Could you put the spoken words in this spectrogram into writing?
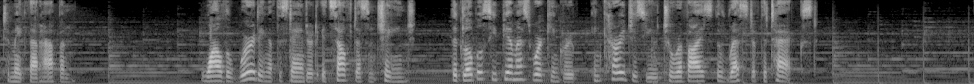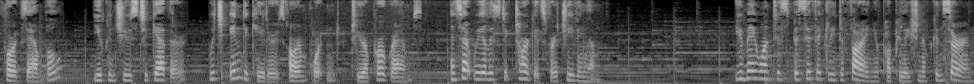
to make that happen. While the wording of the standard itself doesn't change, the Global CPMS Working Group encourages you to revise the rest of the text. For example, you can choose together which indicators are important to your programs, and set realistic targets for achieving them. You may want to specifically define your population of concern.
